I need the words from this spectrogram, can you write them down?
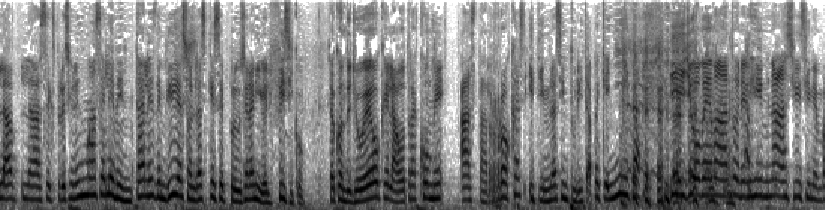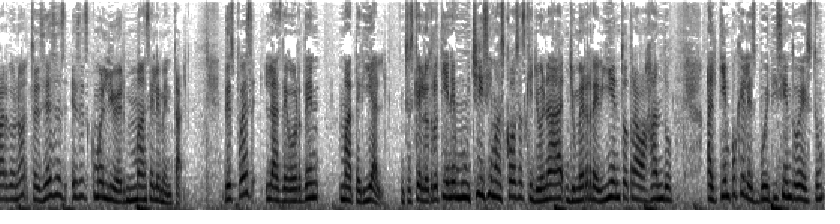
La- las expresiones más elementales de envidia son las que se producen a nivel físico. O sea, cuando yo veo que la otra come hasta rocas y tiene una cinturita pequeñita y yo me mato en el gimnasio y sin embargo no. Entonces ese es, ese es como el nivel más elemental. Después las de orden material. Entonces que el otro tiene muchísimas cosas que yo nada, yo me reviento trabajando. Al tiempo que les voy diciendo esto,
